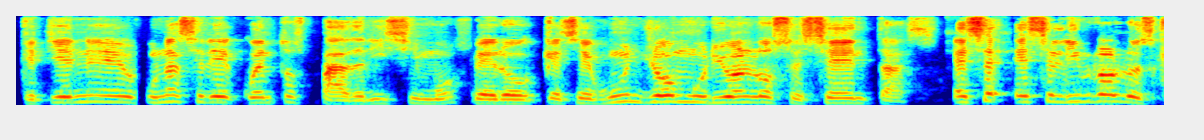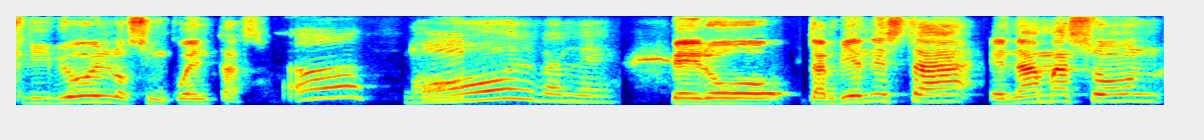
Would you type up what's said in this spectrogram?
que tiene una serie de cuentos padrísimos, pero que según yo murió en los 60 Ese, ese libro lo escribió en los 50 Oh, ¿qué? No, vale. Pero también está en Amazon,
